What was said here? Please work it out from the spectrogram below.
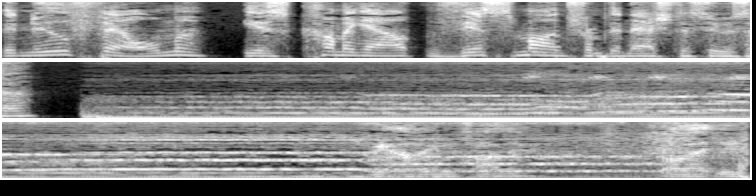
the new film is coming out this month from Dinesh D'Souza. We honor you, Father, for all that you do.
